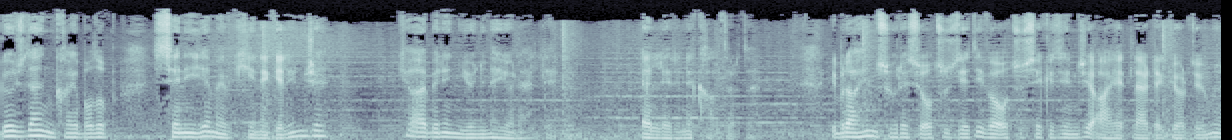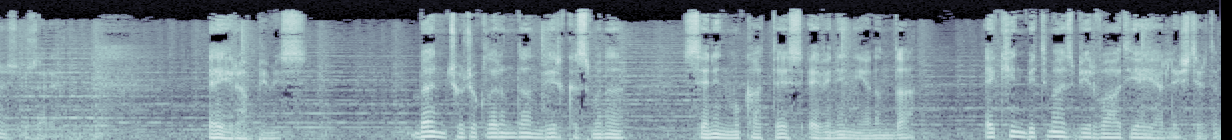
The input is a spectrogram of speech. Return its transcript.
Gözden kaybolup Seniye mevkiine gelince Kabe'nin yönüne yöneldi. Ellerini kaldırdı. İbrahim suresi 37 ve 38. ayetlerde gördüğümüz üzere Ey Rabbimiz! Ben çocuklarımdan bir kısmını senin mukaddes evinin yanında ekin bitmez bir vadiye yerleştirdim.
